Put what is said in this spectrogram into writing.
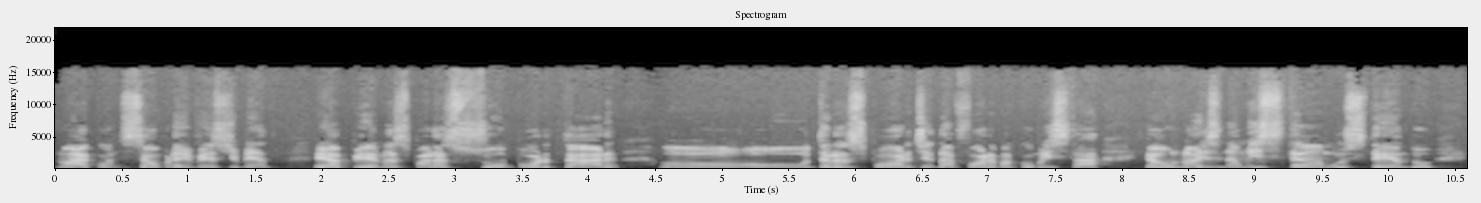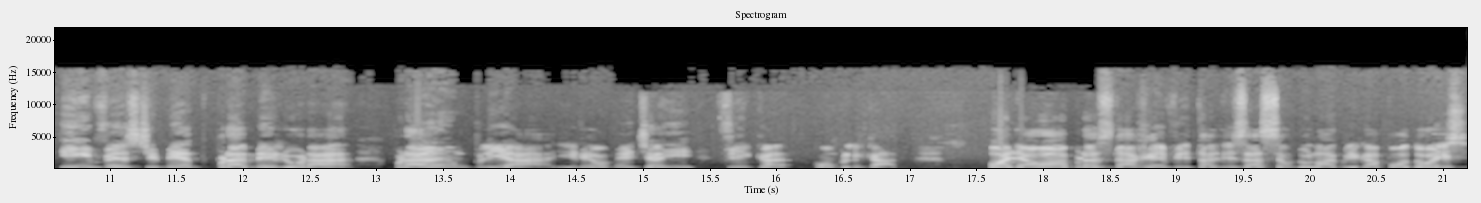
não há condição para investimento, é apenas para suportar o, o, transporte da forma como está. Então, nós não estamos tendo investimento para melhorar, para ampliar e realmente aí fica complicado. Olha, obras da revitalização do Lago Igapó 2,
